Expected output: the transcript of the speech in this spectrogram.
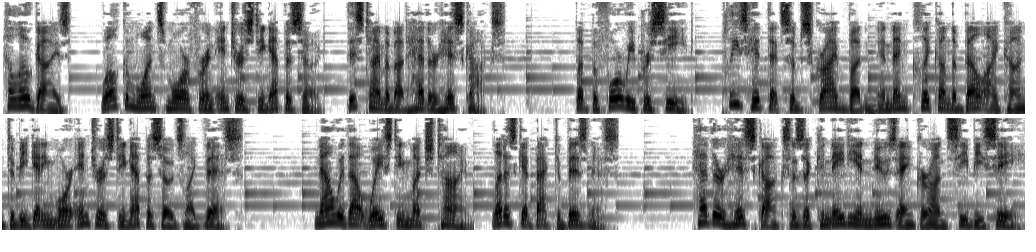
Hello guys, welcome once more for an interesting episode, this time about Heather Hiscox. But before we proceed, please hit that subscribe button and then click on the bell icon to be getting more interesting episodes like this. Now without wasting much time, let us get back to business. Heather Hiscox is a Canadian news anchor on CBC.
